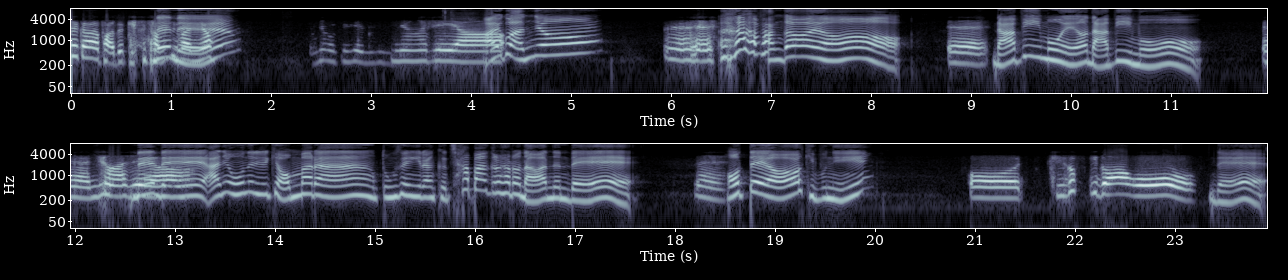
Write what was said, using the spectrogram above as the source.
째가 받을게요. 잠시만요. 네네. 안녕하세요. 아이고 안녕. 네. 반가워요. 네. 나비 이모예요. 나비 이모. 네, 안녕하세요. 네네. 아니 오늘 이렇게 엄마랑 동생이랑 그 차박을 하러 나왔는데 네. 어때요 기분이? 어, 즐겁기도 하고, 네.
